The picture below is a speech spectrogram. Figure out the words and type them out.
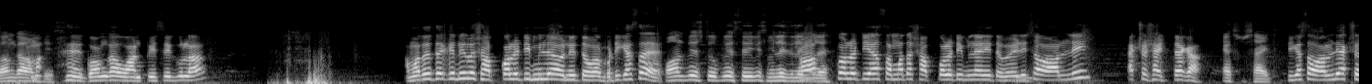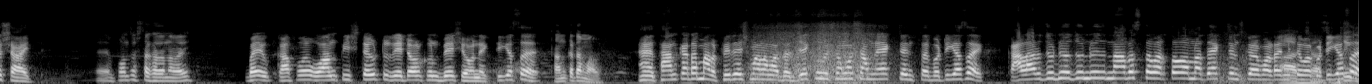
Ganga one piece হ্যাঁ গঙ্গা ওয়ান পিস এগুলা। আমাদের থেকে নিলে সব কোয়ালিটি মিলেও নিতে পারব ঠিক আছে? One piece two piece three piece মিলে দিলে সব কোয়ালিটি আছে আমাদের সব কোয়ালিটি মিলে নিতে হবে। এটি অনলি একশো ষাট টাকা। একশো ষাট। ঠিক আছে অনলি একশো ষাট। পঞ্চাশ টাকা দাও না ভাই। ভাই কাপড় ওয়ান পিসটা একটু রেট এখন বেশি অনেক ঠিক আছে? ধান কাটা মাল। হ্যাঁ ধান কাটা মাল ফ্রেশ মাল আমাদের যে কোনো সমস্যা আমরা এক্সচেঞ্জ পাবো ঠিক আছে? কালার জন্য জন্য না বেচতে পারতো আমরা তো এক্সচেঞ্জ করে পাঠাই নিতে আচ্ছা, পারব ঠিক আছে?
